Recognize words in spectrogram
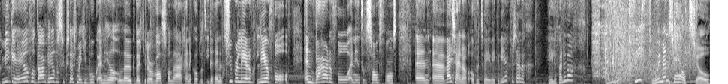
Mieke, heel veel dank. Heel veel succes met je boek. En heel leuk dat je er was vandaag. En ik hoop dat iedereen het super leer- leervol of, en waardevol en interessant vond. En eh, wij zijn er over twee weken weer gezellig. Hele fijne dag. Vief Women's Health Show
